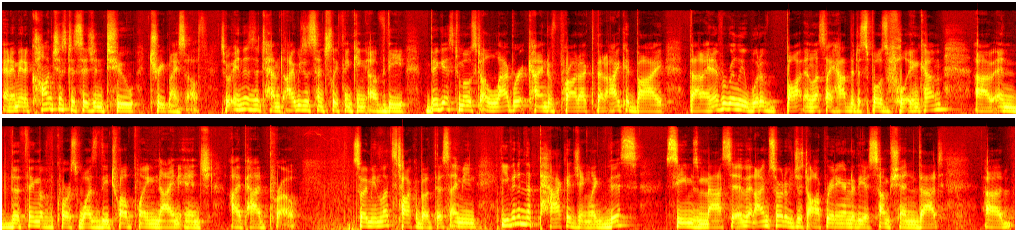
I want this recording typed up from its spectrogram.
and I made a conscious decision to treat myself. So in this attempt, I was essentially thinking of the biggest, most elaborate kind of product that I could buy that I never really would have bought unless I had the disposable income. Uh, and the thing, of course, was the 12.9 inch iPad Pro. So I mean, let's talk about this. I mean, even in the packaging, like this seems massive, and I'm sort of just operating under the assumption that uh,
